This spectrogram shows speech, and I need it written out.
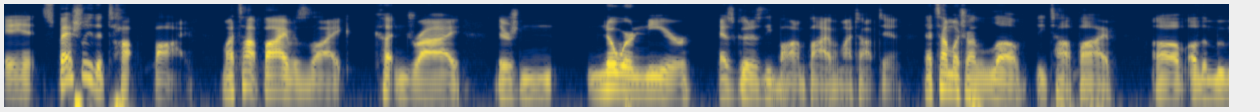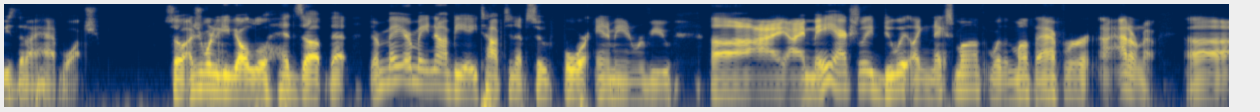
and especially the top five. My top five is like cut and dry. There's n- nowhere near as good as the bottom five of my top 10. That's how much I love the top five of, of the movies that I have watched. So I just wanted to give y'all a little heads up that there may or may not be a top 10 episode for Anime in Review. Uh, I, I may actually do it like next month or the month after. I, I don't know. Uh,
